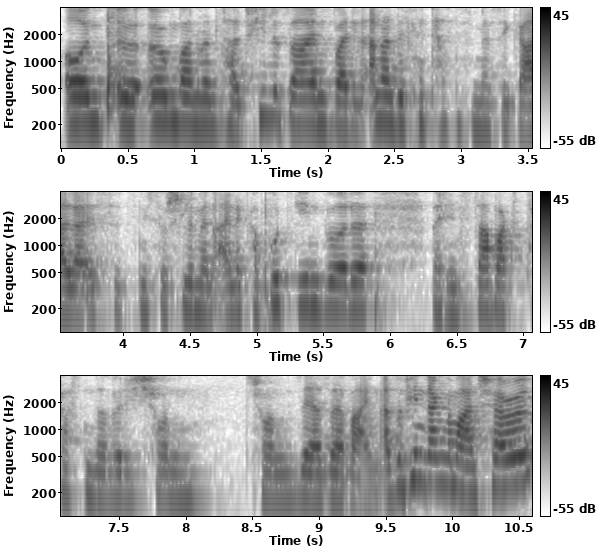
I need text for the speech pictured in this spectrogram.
Und äh, irgendwann, wenn es halt viele sein, bei den anderen Disney-Tassen ist mir das egal. Da ist jetzt nicht so schlimm, wenn eine kaputt gehen würde. Bei den Starbucks-Tassen, da würde ich schon, schon sehr, sehr weinen. Also vielen Dank nochmal an Cheryl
